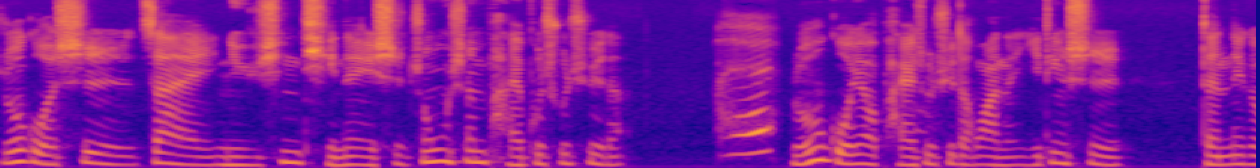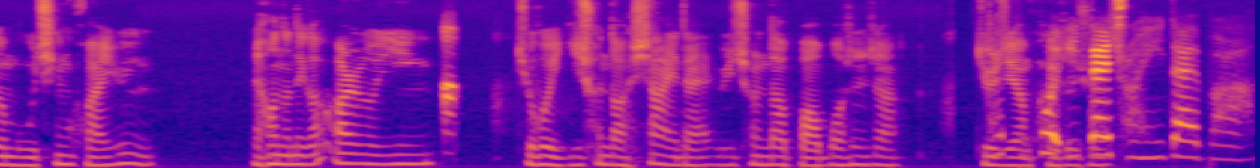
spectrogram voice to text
如果是在女性体内是终身排不出去的。哎，如果要排出去的话呢，一定是等那个母亲怀孕，然后呢，那个二恶英就会遗传到下一代，遗传到宝宝身上，就这样排出去，一代传一代吧？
